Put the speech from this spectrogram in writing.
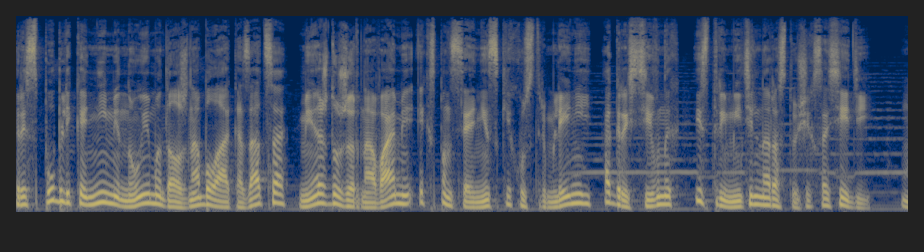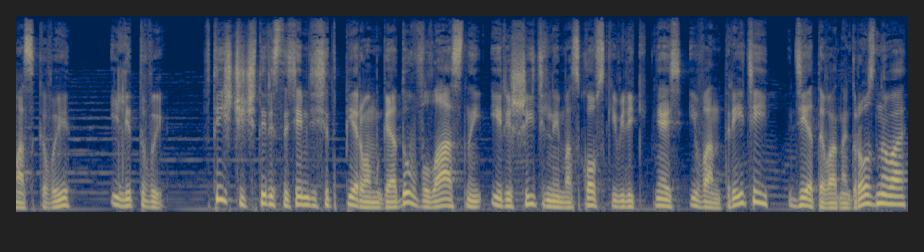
республика неминуемо должна была оказаться между жерновами экспансионистских устремлений агрессивных и стремительно растущих соседей – Москвы и Литвы. В 1471 году властный и решительный московский великий князь Иван III, дед Ивана Грозного,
